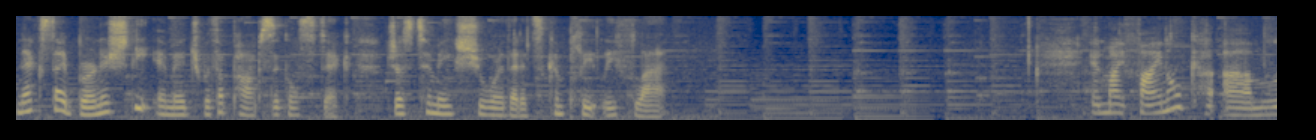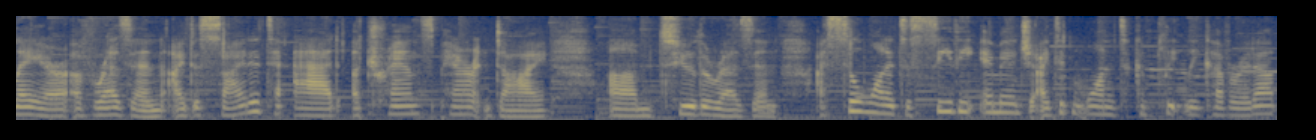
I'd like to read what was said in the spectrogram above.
Next, I burnish the image with a popsicle stick just to make sure that it's completely flat. In my final um, layer of resin, I decided to add a transparent dye um, to the resin. I still wanted to see the image. I didn't want to completely cover it up.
